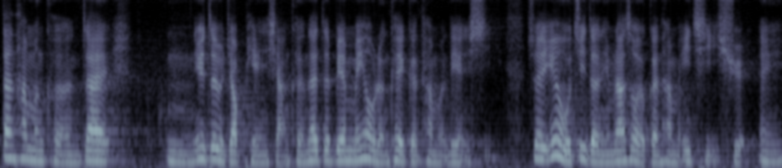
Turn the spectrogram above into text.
但他们可能在嗯，因为这比较偏向，可能在这边没有人可以跟他们练习，所以因为我记得你们那时候有跟他们一起学，哎，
